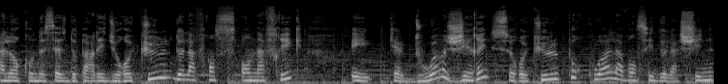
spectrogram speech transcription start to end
Alors qu'on ne cesse de parler du recul de la France en Afrique, et qu'elle doit gérer ce recul. Pourquoi l'avancée de la Chine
